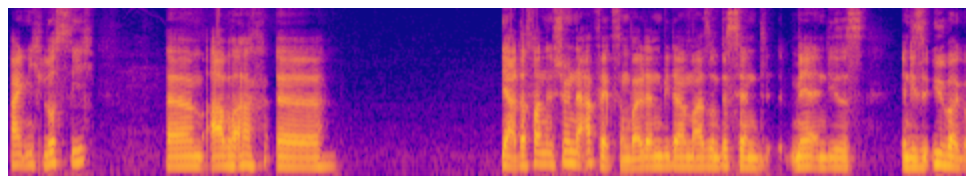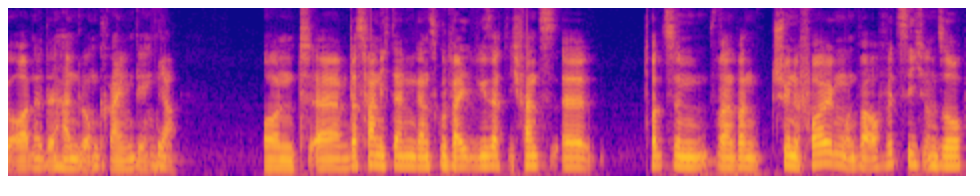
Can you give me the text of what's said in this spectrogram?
eigentlich lustig. Ähm, aber äh, ja, das war eine schöne Abwechslung, weil dann wieder mal so ein bisschen mehr in dieses in diese übergeordnete Handlung reinging. Ja. Und äh, das fand ich dann ganz gut, weil, wie gesagt, ich fand es äh, trotzdem, waren, waren schöne Folgen und war auch witzig und so.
